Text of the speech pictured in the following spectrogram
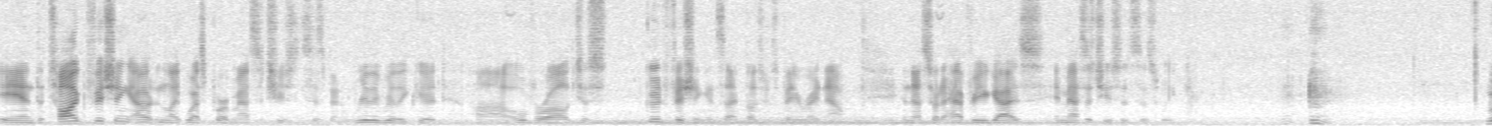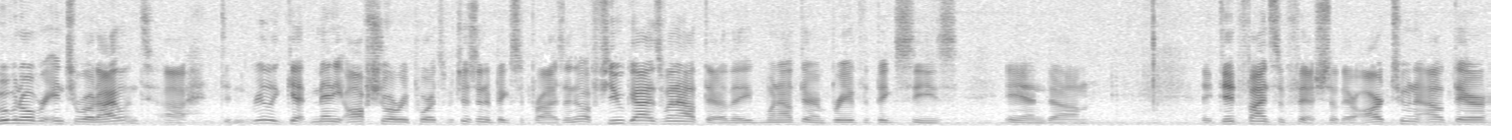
And the tog fishing out in like Westport, Massachusetts has been really, really good. Uh, overall, just good fishing inside Buzzards Bay right now. And that's what I have for you guys in Massachusetts this week. Moving over into Rhode Island, uh, didn't really get many offshore reports, which isn't a big surprise. I know a few guys went out there. They went out there and braved the big seas, and um, they did find some fish. So there are tuna out there,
